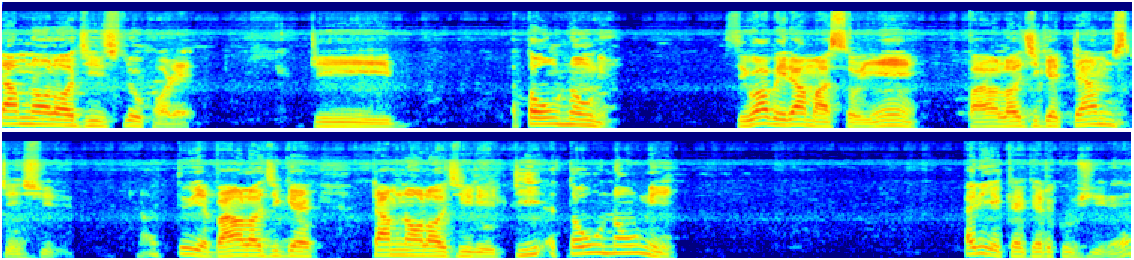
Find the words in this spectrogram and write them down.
terminologies လို့ခေါ်တဲ့ဒီအသုံးနှုန်းတွေဇီဝဗေဒမှာဆိုရင် biological terms တွေရှိတယ်เนาะသူ့ရဲ့ biological terminology တွေဒီအသုံးနှုန်းတွေအဲ့ဒီအခက်အခဲတစ်ခုရှိတယ်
